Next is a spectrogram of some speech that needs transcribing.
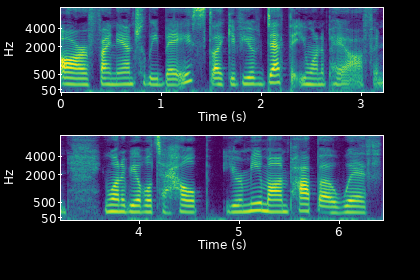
are financially based, like if you have debt that you want to pay off and you want to be able to help your Mima and Papa with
